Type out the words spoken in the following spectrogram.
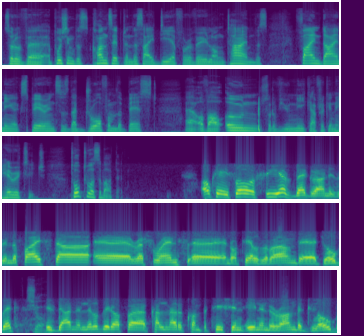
sort of uh, pushing this concept and this idea for a very long time. This fine dining experiences that draw from the best uh, of our own sort of unique African heritage. Talk to us about that. Okay, so Siya's background is in the five-star uh, restaurants uh, and hotels around uh, Joburg. Sure. He's done a little bit of uh, culinary competition in and around the globe.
